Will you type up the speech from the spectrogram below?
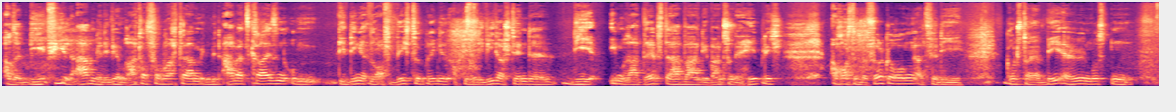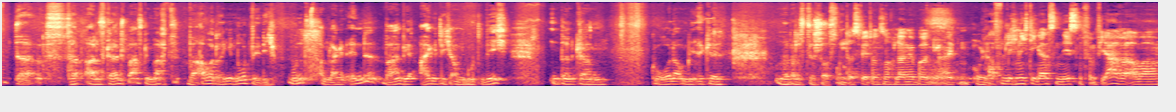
Also die vielen Abende, die wir im Rathaus verbracht haben mit Arbeitskreisen, um die Dinge so auf den Weg zu bringen, auch gegen die Widerstände, die im Rat selbst da waren, die waren schon erheblich. Auch aus der Bevölkerung, als wir die Grundsteuer B erhöhen mussten, das hat alles keinen Spaß gemacht, war aber dringend notwendig. Und am langen Ende waren wir eigentlich auf einem guten Weg. Und dann kam Corona um die Ecke und hat alles zerschossen. Und das wird uns noch lange begleiten. Oh ja. Hoffentlich nicht die ganzen nächsten fünf Jahre, aber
